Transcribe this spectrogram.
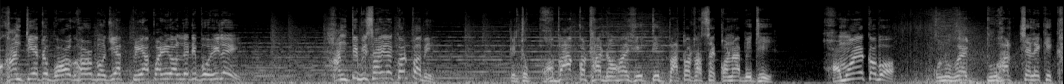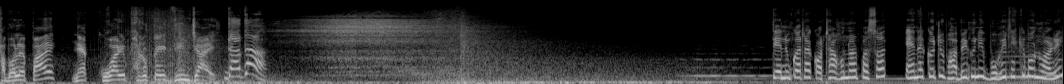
অশান্তিয়েতো বৰঘৰৰ মজিয়াত প্ৰিয়া পাৰি অলৰেডি বহিলেই। শান্তি বিচাৰিলে ক'ত পাবি? কিন্তু ভবা কথা নহয় সেই টিপ বাটত আছে কণা বিধি সময়ে ক'ব কোনোবাই দুহাত চেলেকি খাবলৈ পায় নে কুঁৱাৰী ফাটোতেই দিন যায়। দাদা! তেনেকুৱা এটা কথা শুনাৰ পাছত এনেকৈতো ভাবি গুণি বহি থাকিব নোৱাৰি।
